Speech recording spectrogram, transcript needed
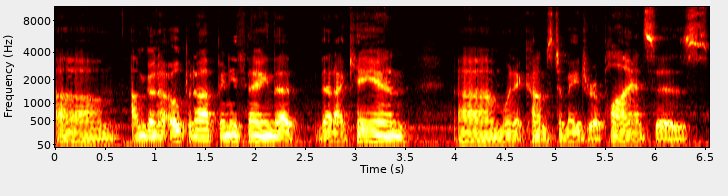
Um, I'm going to open up anything that that I can um, when it comes to major appliances,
